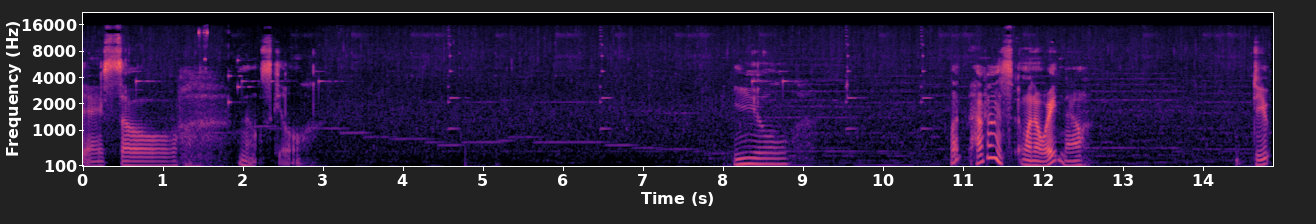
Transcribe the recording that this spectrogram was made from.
Okay, so no skill. Heal. What? How come it's 108 now? Do you...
